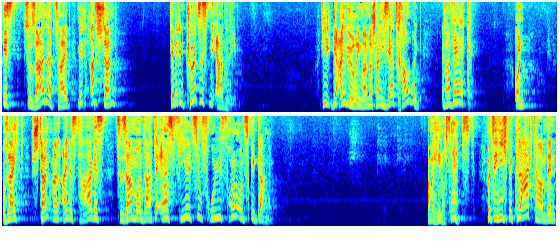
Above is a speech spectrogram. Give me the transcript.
ist zu seiner Zeit mit Abstand der mit dem kürzesten Erdenleben. Die, die Angehörigen waren wahrscheinlich sehr traurig. Er war weg. Und, und vielleicht stand man eines Tages zusammen und sagte, er ist viel zu früh von uns gegangen. Aber Henoch selbst wird sich nicht beklagt haben, denn,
